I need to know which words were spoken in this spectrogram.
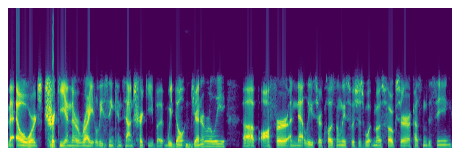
the l word's tricky and they're right leasing can sound tricky but we don't mm. generally uh, offer a net lease or closed end lease, which is what most folks are accustomed to seeing.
